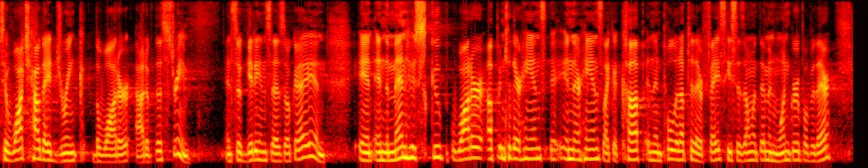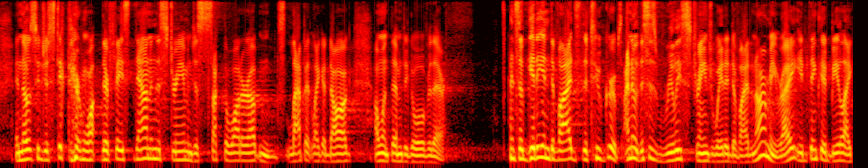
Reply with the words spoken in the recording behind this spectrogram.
to watch how they drink the water out of the stream. And so Gideon says, okay. And, and, and the men who scoop water up into their hands, in their hands like a cup and then pull it up to their face, he says, I want them in one group over there. And those who just stick their, their face down in the stream and just suck the water up and lap it like a dog, I want them to go over there. And so Gideon divides the two groups. I know this is really strange way to divide an army, right? You'd think it'd be like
